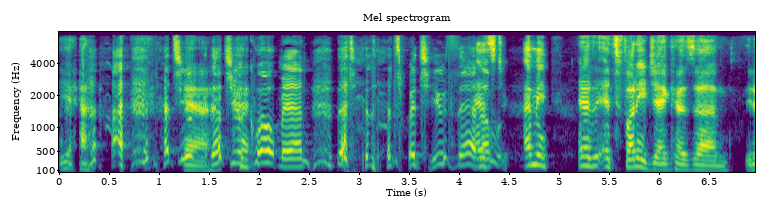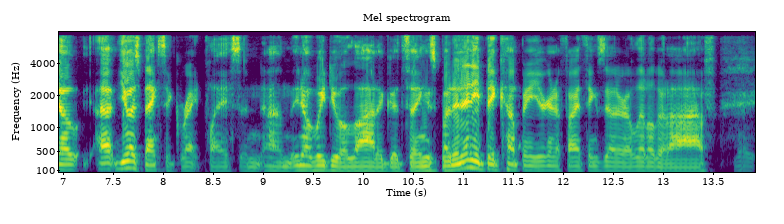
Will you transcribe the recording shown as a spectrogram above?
yeah. that's your yeah. that's your quote, man. That's that's what you said. I mean, it's funny, Jay, because um, you know, uh, U.S. Bank's a great place, and um, you know, we do a lot of good things. But in any big company, you're going to find things that are a little bit off. Right.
